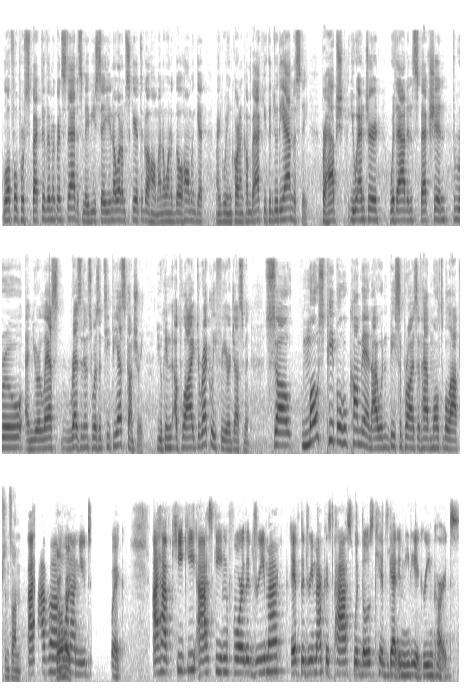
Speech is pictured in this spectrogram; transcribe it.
lawful prospective immigrant status. Maybe you say, you know what, I'm scared to go home. I don't want to go home and get my green card and come back. You can do the amnesty. Perhaps you entered without inspection through, and your last residence was a TPS country. You can apply directly for your adjustment. So most people who come in, I wouldn't be surprised if have multiple options on. I have um, one on YouTube. Quick. I have Kiki asking for the DREAM Act. If the DREAM Act is passed, would those kids get immediate green cards?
